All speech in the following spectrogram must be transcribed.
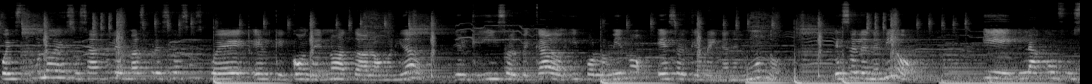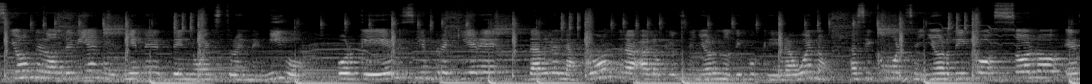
pues uno de sus ángeles más preciosos fue el que condenó a toda la humanidad, el que hizo el pecado, y por lo mismo es el que reina en el mundo, es el enemigo. Y la confusión de dónde viene, viene de nuestro enemigo, porque él siempre quiere darle la contra a lo que el Señor nos dijo que era bueno. Así como el Señor dijo, solo es,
